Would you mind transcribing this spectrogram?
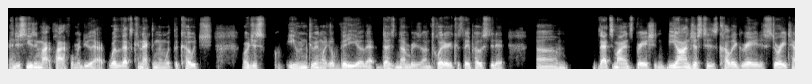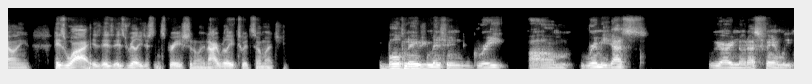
and just using my platform to do that whether that's connecting them with the coach or just even doing like a video that does numbers on twitter because they posted it. Um that's my inspiration. Beyond just his color grade his storytelling his why is, is is really just inspirational and i relate to it so much. Both names you mentioned great. Um remy that's we already know that's family.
